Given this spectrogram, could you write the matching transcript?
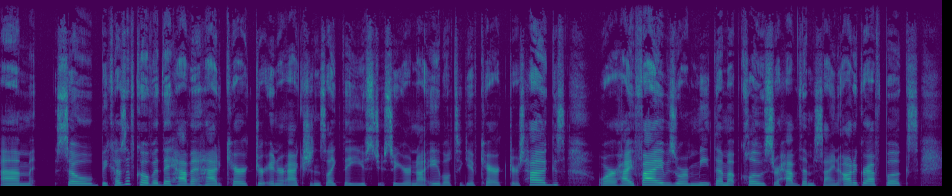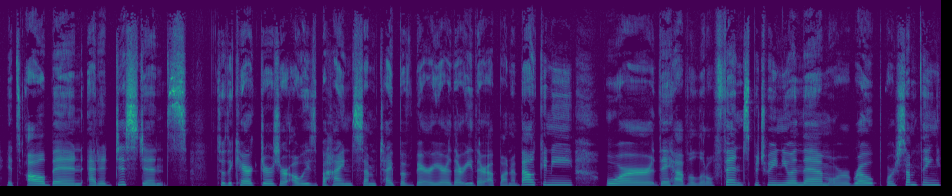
Um, so, because of COVID, they haven't had character interactions like they used to. So, you're not able to give characters hugs or high fives or meet them up close or have them sign autograph books. It's all been at a distance. So, the characters are always behind some type of barrier. They're either up on a balcony or they have a little fence between you and them or a rope or something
